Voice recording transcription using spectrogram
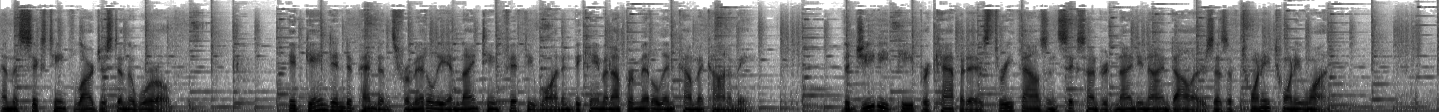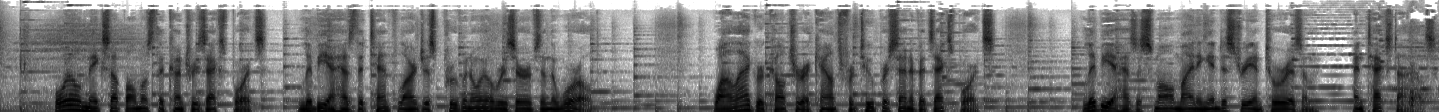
and the 16th largest in the world. It gained independence from Italy in 1951 and became an upper middle income economy. The GDP per capita is $3,699 as of 2021. Oil makes up almost the country's exports, Libya has the 10th largest proven oil reserves in the world. While agriculture accounts for 2% of its exports, Libya has a small mining industry and tourism, and textiles.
